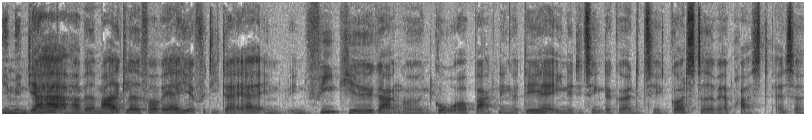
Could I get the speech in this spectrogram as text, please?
Jamen, jeg har været meget glad for at være her, fordi der er en, en fin kirkegang og en god opbakning, og det er en af de ting, der gør det til et godt sted at være præst. Altså,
